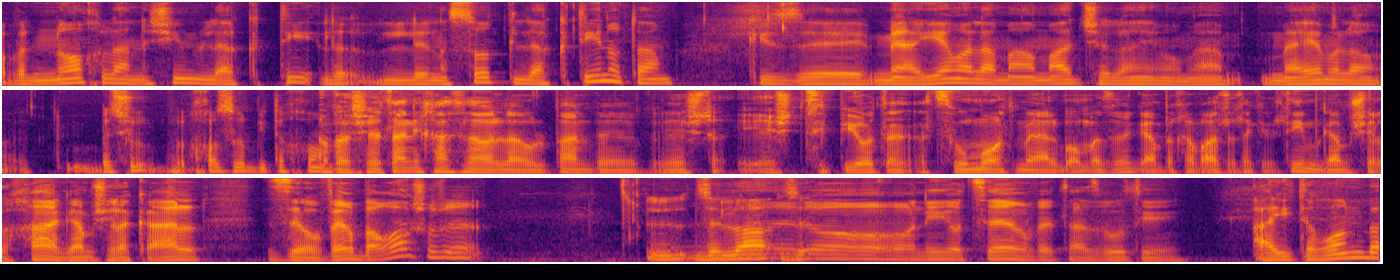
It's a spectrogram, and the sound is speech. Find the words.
אבל נוח לאנשים להקטין, לנסות להקטין אותם, כי זה מאיים על המעמד שלהם, או מאיים על ה... פשוט חוסר ביטחון. אבל כשאתה נכנס לא- לאולפן ויש יש ציפיות עצומות מהאלבום הזה, גם בחברת התקליטים, גם שלך, גם של הקהל, זה עובר בראש או ש... זה לא... זה זה, לא, אני יוצר ותעזבו אותי. היתרון ב...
